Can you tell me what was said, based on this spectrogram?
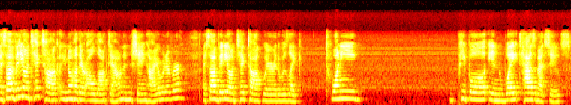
I saw a video on TikTok. You know how they're all locked down in Shanghai or whatever? I saw a video on TikTok where there was like 20 people in white hazmat suits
